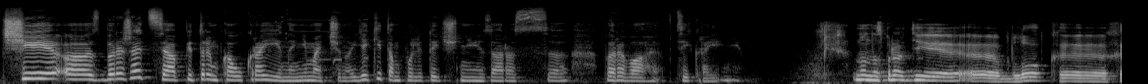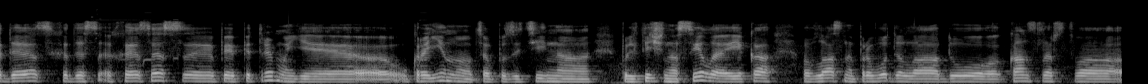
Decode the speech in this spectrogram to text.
Чи е, збережеться підтримка України Німеччиною? Які там політичні зараз е, переваги в цій країні? Ну насправді е, блок е, ХДС, ХДС ХСС е, підтримує Україну. Це опозиційна політична сила, яка власне приводила до канцлерства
